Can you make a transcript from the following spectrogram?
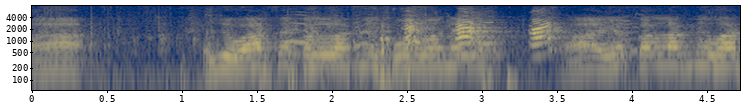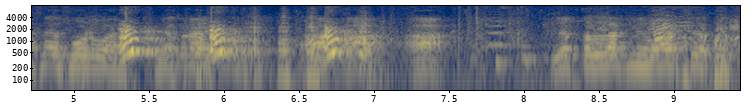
હા. હજુ વાર છે, કલાકની છોડવાની. હા, એક કલાકની વાર છે છોડવાની. હા હા હા. એક કલાકની વાર છે પછી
